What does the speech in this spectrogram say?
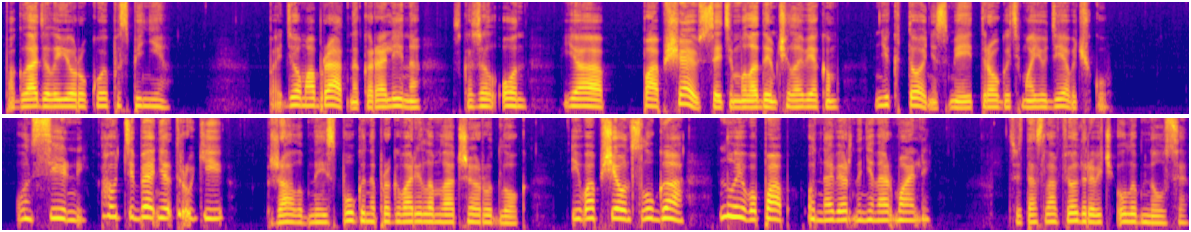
погладил ее рукой по спине. «Пойдем обратно, Каролина», — сказал он. «Я пообщаюсь с этим молодым человеком. Никто не смеет трогать мою девочку». «Он сильный, а у тебя нет руки!» Жалобно и испуганно проговорила младшая Рудлок. «И вообще он слуга! Ну его пап, он, наверное, ненормальный!» Святослав Федорович улыбнулся.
